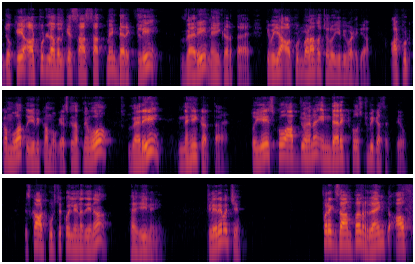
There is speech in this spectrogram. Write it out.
जो कि आउटपुट लेवल के साथ साथ में डायरेक्टली वेरी नहीं करता है कि भैया आउटपुट बढ़ा तो चलो ये भी बढ़ गया। आउटपुट कम हुआ तो ये भी कम हो गया। इसके साथ में वो वेरी नहीं करता है। तो ये इसको आप जो है ना इनडायरेक्ट कॉस्ट भी कह सकते हो। इसका आउटपुट से कोई लेना देना है ही नहीं। क्लियर है बच्चे? फॉर एग्ज़ाम्पल रेंट ऑफ़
